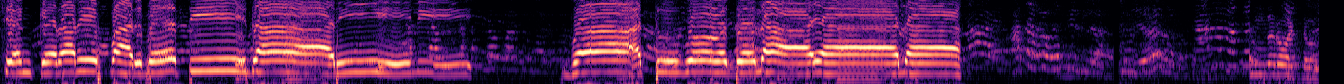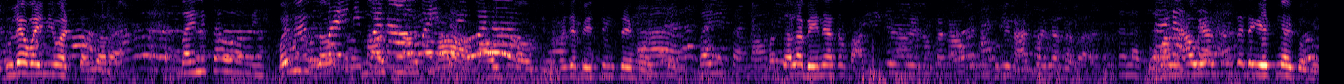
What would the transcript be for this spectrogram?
शंकराने पार्वती धारिली भातू गोदलायाला सुंदर वाटतं जुल्या बहिणी वाटतं जरा. बहिणीचा आम्ही. बहिणीचं जाऊ. मावशी मावशीचा. मावशी मावशीचं म्हणजे फेसिंग सेम होते बहिणीचा मग चला बेने आता बाकीचे लोक नाव घेतात तुम्ही नाचायला चला. तुम्हाला नाव घ्यायला सांगता ते घेत नाही तुम्ही.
